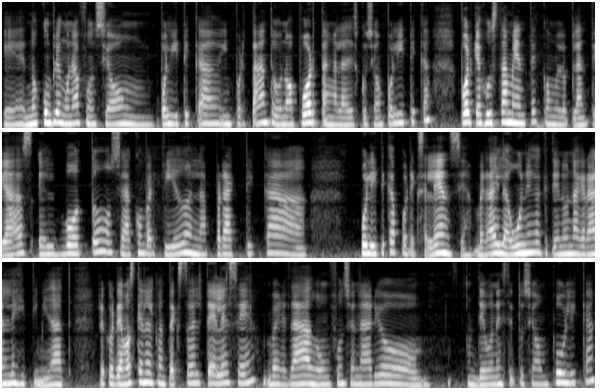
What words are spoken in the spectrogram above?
eh, no cumplen una función política importante o no aportan a la discusión política, porque justamente, como lo planteas, el voto se ha convertido en la práctica política por excelencia, ¿verdad? Y la única que tiene una gran legitimidad. Recordemos que en el contexto del TLC, ¿verdad? Un funcionario de una institución pública,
